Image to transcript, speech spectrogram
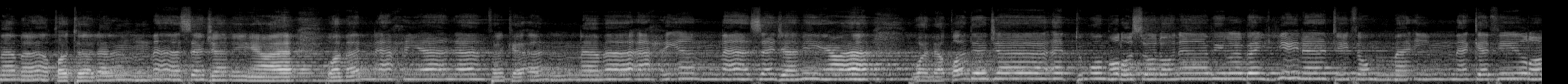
فكأنما قتل الناس جميعا. ومن أحيانا فكأنما أحيا الناس جميعا. ولقد جاءتهم رسلنا بالبينات ثم إن كثيرا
